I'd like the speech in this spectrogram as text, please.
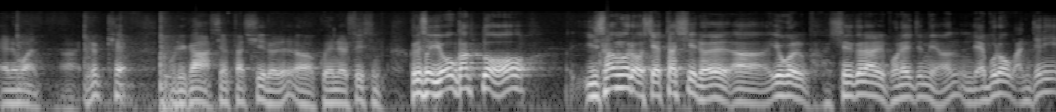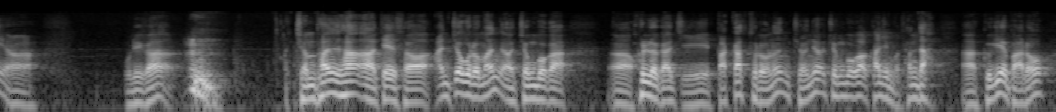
N1 어, 이렇게 우리가 세타 C를 어, 구해낼 수 있습니다. 그래서 요 각도 이상으로 세타 C를 어, 이걸 시그널을 보내주면 내부로 완전히 어, 우리가 전판사 돼서 안쪽으로만 어, 정보가 어, 흘러가지 바깥으로는 전혀 정보가 가지 못한다. 아, 그게 바로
